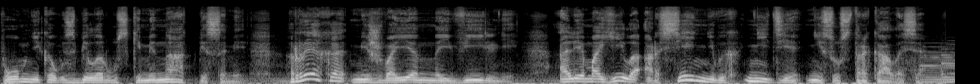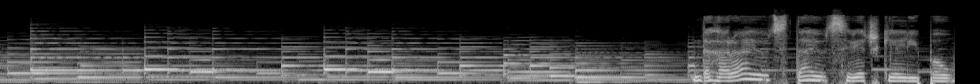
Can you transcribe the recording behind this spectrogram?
помнікаў з беларускімі надпісамі. Рэха міжваеннай вільні але магіла арсенневых нідзе не сустракалася дагараюць таюць свечкі ліпаў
